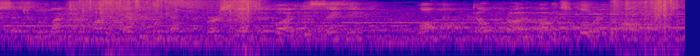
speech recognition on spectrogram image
Center would like to remind everyone that the first step to fun is safety. Walk, don't run while exploring the hall.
